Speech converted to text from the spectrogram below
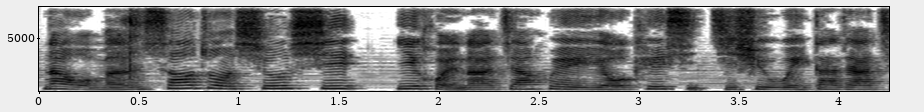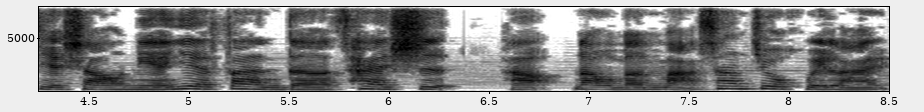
那我们稍作休息，一会呢将会由 Casey 继续为大家介绍年夜饭的菜式。好，那我们马上就回来。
